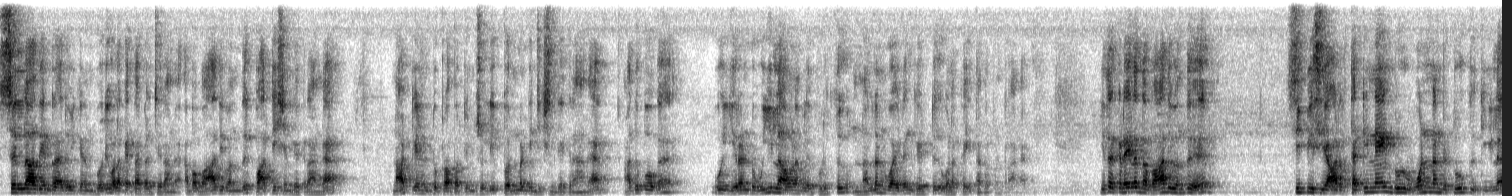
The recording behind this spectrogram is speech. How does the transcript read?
செல்லாது என்று அறிவிக்கணும் கோரி வழக்கை தாக்கல் செய்கிறாங்க அப்போ வாதி வந்து பார்ட்டிஷன் கேட்குறாங்க நாட் எலன் டு ப்ராப்பர்ட்டின்னு சொல்லி பெர்மனண்ட் இன்ஜெக்ஷன் கேட்குறாங்க அதுபோக இரண்டு உயில் ஆவணங்களை பொறுத்து நல்லன் வாயிடம் கேட்டு வழக்கை தாக்கல் பண்ணுறாங்க இதற்கிடையில் இந்த வாதி வந்து CPC order thirty nine rule one and டூக்கு கீழே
